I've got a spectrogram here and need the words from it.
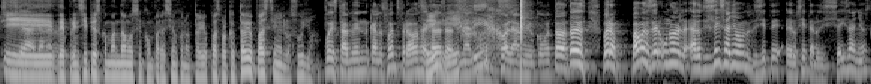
Sí, sí era Y de principios, ¿cómo andamos en comparación con Octavio Paz? Porque Octavio Paz tiene lo suyo. Pues también Carlos Fuentes, pero vamos a Sí, dejar hasta el final. Híjole, amigo, como todo. Entonces, bueno, vamos a hacer uno a los 16 años, vamos a los 17, a los 7, a los 16 años.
